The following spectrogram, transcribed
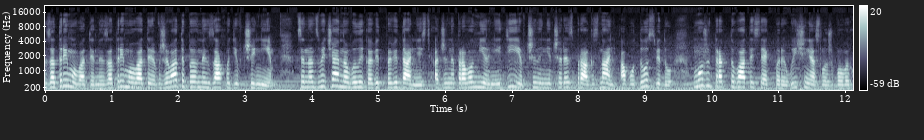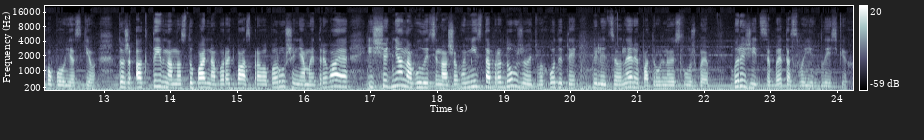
затримувати, не затримувати, вживати певних заходів чи ні. Це надзвичайно велика відповідальність, адже неправомірні дії, вчинені через брак знань або досвіду, можуть трактуватися як перевищення службових обов'язків. Тож активна наступальна боротьба з правопорушеннями триває, і щодня на вулиці нашого міста продовжують виходити міліціонери патрульної служби. Бережіть себе та своїх близьких.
